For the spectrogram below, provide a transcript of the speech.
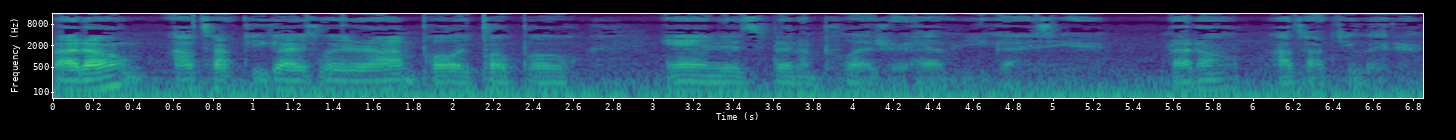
Right on. I'll talk to you guys later. I'm Poli Popo. And it's been a pleasure having you guys here. Right on. I'll talk to you later.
